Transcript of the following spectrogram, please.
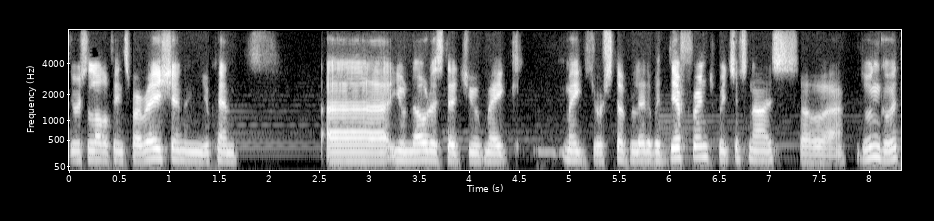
there's a lot of inspiration, and you can uh, you notice that you make make your stuff a little bit different, which is nice. So uh, doing good.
